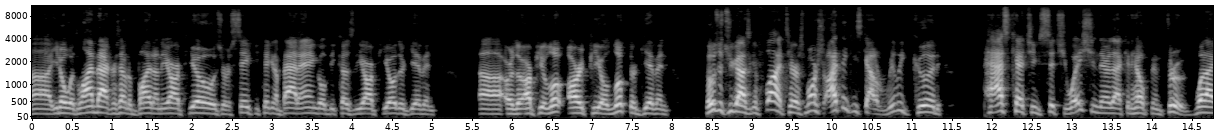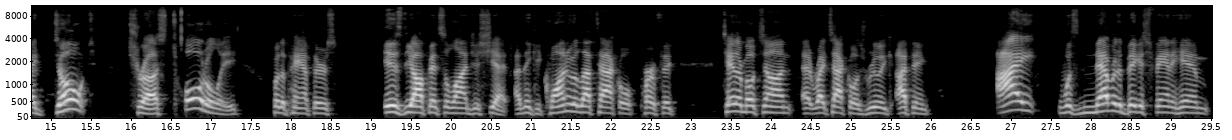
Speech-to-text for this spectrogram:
Uh, you know, with linebackers having a bite on the RPOs or a safety taking a bad angle because of the RPO they're given uh, or the RPO look, RPO look they're given. Those are two guys that can fly. Terrace Marshall, I think he's got a really good pass catching situation there that can help him through. What I don't trust totally for the Panthers is the offensive line just yet. I think Ekwonu at left tackle, perfect. Taylor Moton at right tackle is really, I think, I was never the biggest fan of him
